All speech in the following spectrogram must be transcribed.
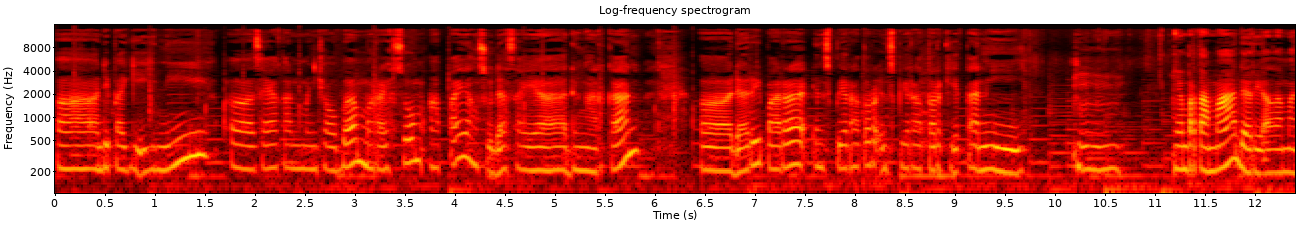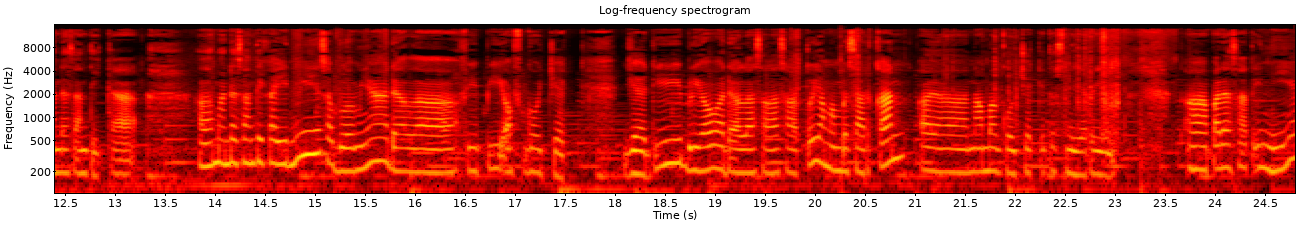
Uh, di pagi ini uh, saya akan mencoba meresum apa yang sudah saya dengarkan uh, dari para inspirator-inspirator kita nih. yang pertama dari Alamanda Santika. Alamanda Santika ini sebelumnya adalah VP of Gojek. Jadi beliau adalah salah satu yang membesarkan uh, nama Gojek itu sendiri. Uh, pada saat ini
